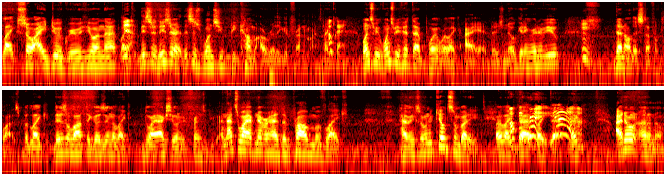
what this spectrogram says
Like, so I do agree with you on that. Like, Yeah. these are these are this is once you've become a really good friend of mine. Like, Okay. Once we once we've hit that point where like I there's no getting rid of you, Mm. Then all this stuff applies. But like, there's a lot that goes into like, do I actually want to be friends with you? And that's why I've never had the problem of like having someone who killed somebody or like Okay, that, great, like that. yeah. Like, I don't, I don't know.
